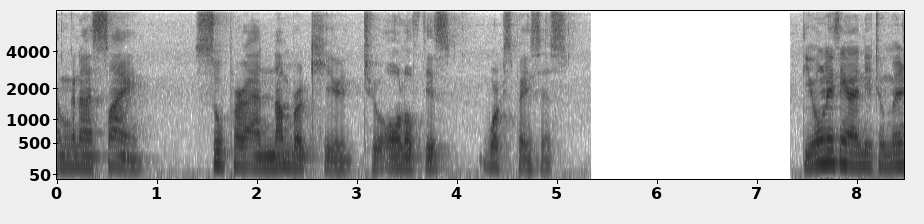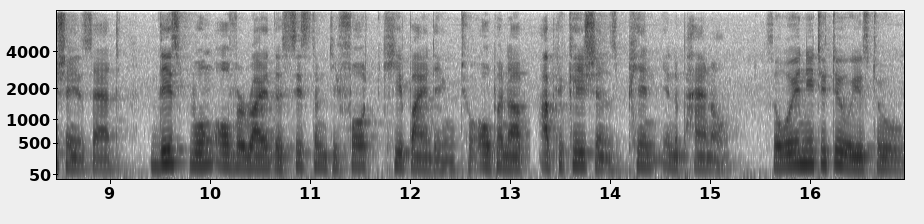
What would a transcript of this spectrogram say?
I'm gonna assign super and number key to all of these workspaces. The only thing I need to mention is that this won't override the system default key binding to open up applications pinned in the panel. So what you need to do is to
